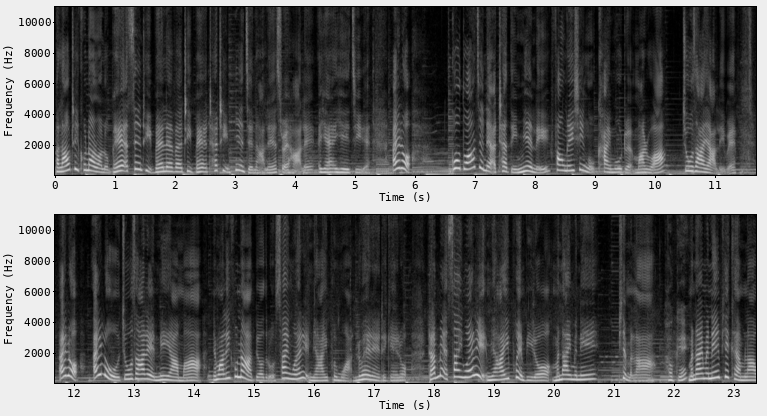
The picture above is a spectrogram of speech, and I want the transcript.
ဘယ်လောက်ထိခုနကတော့လို့ဘယ်အဆင့်ထိဘယ် level ထိဘယ်အထက်ထိမြင့်ကျင်တာလဲဆိုတဲ့ဟာလဲအရင်အရေးကြီးတယ်အဲ့တော့ ကိုသွားကျင်တဲ့အထက်ဒီမြင့်လေ foundation ကိုခိုင်မှုအတွက်မတို့ကစူးစမ်းရလေပဲအဲ့တော့အဲ့လိုစူးစမ်းတဲ့နေရာမှာညီမလေးခုနကပြောသလိုစိုင်ဝဲတွေအများကြီးဖွင့်မှုကလွယ်တယ်တကယ်တော့ဒါပေမဲ့စိုင်ဝဲတွေအများကြီးဖွင့်ပြီးတော့မနိုင်မနှင်းဖြစ်မလားဟုတ်ကဲ့မနိုင်မနှင်းဖြစ်ခံမလား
